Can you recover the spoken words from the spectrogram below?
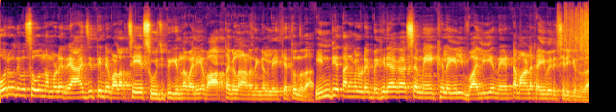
ഓരോ ദിവസവും നമ്മുടെ രാജ്യത്തിന്റെ വളർച്ചയെ സൂചിപ്പിക്കുന്ന വലിയ വാർത്തകളാണ് നിങ്ങളിലേക്ക് എത്തുന്നത്. ഇന്ത്യ തങ്ങളുടെ ബഹിരാകാശ മേഖലയിൽ വലിയ നേട്ടമാണ് കൈവരിച്ചിരിക്കുന്നത്.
